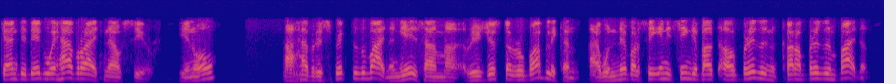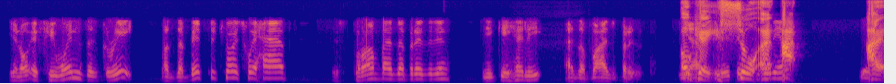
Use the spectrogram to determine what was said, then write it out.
candidate we have right now, sir. You know, I have respect to the Biden. Yes, I'm a registered Republican. I will never say anything about our president, current President Biden. You know, if he wins, it's great. But the best choice we have is Trump as a president Nikki Haley as a vice president. Okay, so I, I, I,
